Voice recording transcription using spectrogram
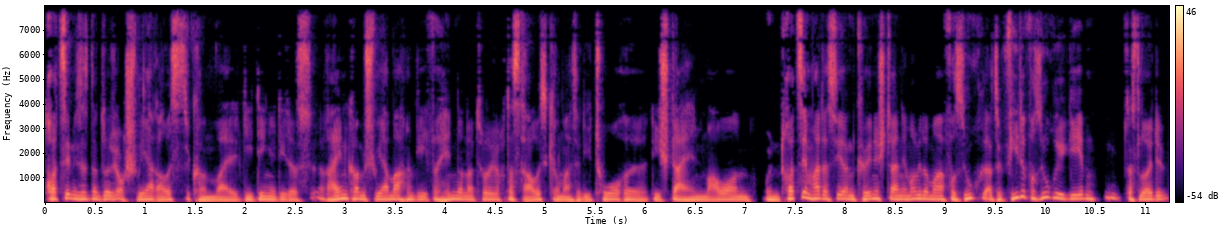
Trotzdem ist es natürlich auch schwer rauszukommen, weil die Dinge, die das Reinkommen schwer machen, die verhindern natürlich auch das Rauskommen, also die Tore, die steilen Mauern. Und trotzdem hat es hier in Königstein immer wieder mal Versuche, also viele Versuche gegeben, dass Leute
